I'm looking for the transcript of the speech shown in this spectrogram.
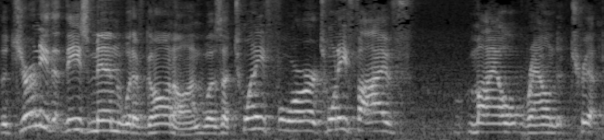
The journey that these men would have gone on was a 24, or 25 mile round trip.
